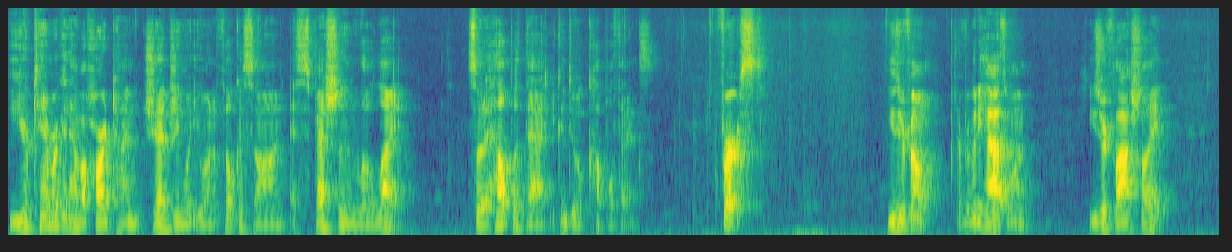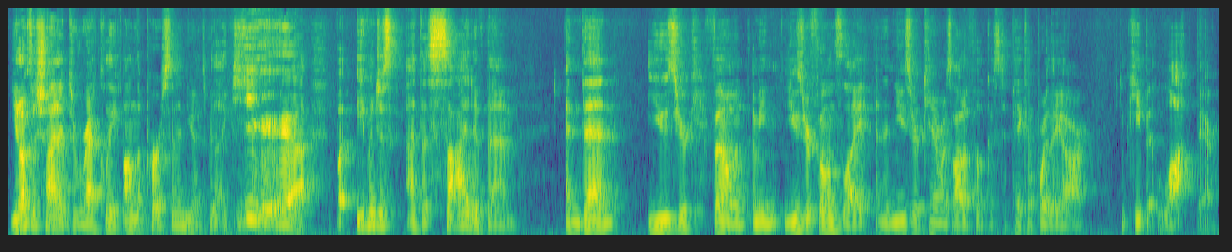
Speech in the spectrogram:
your camera can have a hard time judging what you want to focus on, especially in low light. So to help with that, you can do a couple things. First, use your phone. Everybody has one. Use your flashlight. You don't have to shine it directly on the person. You have to be like, yeah, but even just at the side of them, and then use your phone, I mean, use your phone's light and then use your camera's autofocus to pick up where they are and keep it locked there.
